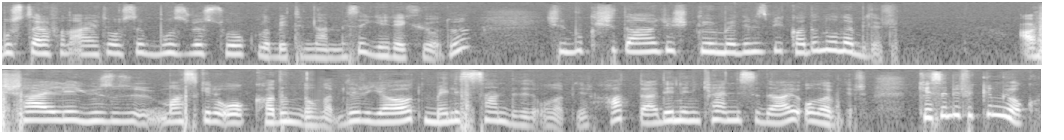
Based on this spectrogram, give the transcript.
Buz tarafına ait olsa buz ve soğukla betimlenmesi gerekiyordu. Şimdi bu kişi daha önce hiç görmediğimiz bir kadın olabilir. Aşağı ile yüz maskeli o kadın da olabilir yahut Melisande de olabilir. Hatta Deni'nin kendisi dahi olabilir. Kesin bir fikrim yok.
